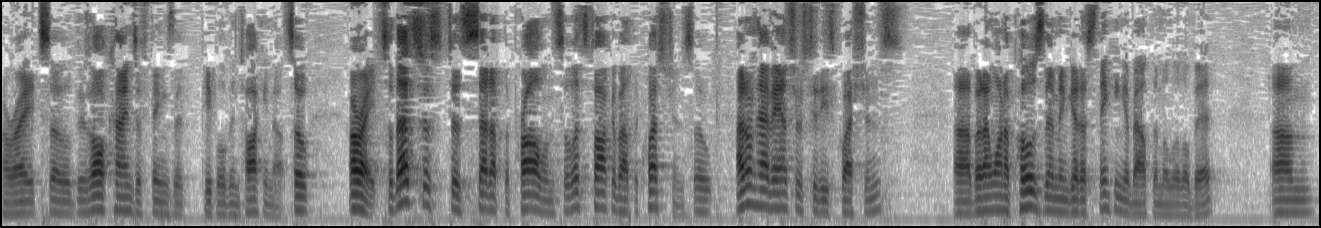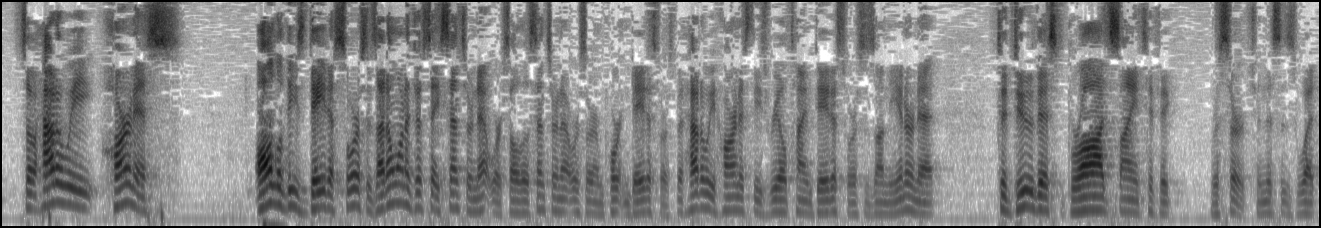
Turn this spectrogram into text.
All right, so there's all kinds of things that people have been talking about. So All right, so that's just to set up the problem. So let's talk about the questions. So I don't have answers to these questions, uh, but I want to pose them and get us thinking about them a little bit. Um, so how do we harness all of these data sources? I don't want to just say sensor networks, although sensor networks are important data source, but how do we harness these real-time data sources on the internet to do this broad scientific research? And this is what,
